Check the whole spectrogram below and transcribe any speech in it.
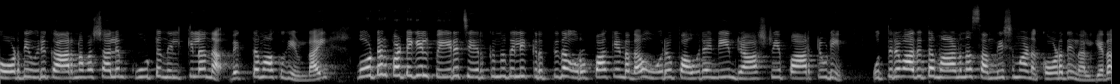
കോടതി ഒരു കാരണവശാലും കൂട്ടുനിൽക്കില്ലെന്ന് വ്യക്തമാക്കുകയുണ്ടായി. വോട്ടർ പട്ടികയിൽ പേര് ചേർക്കുന്നതിലെ കൃത്യത ഉറപ്പാക്കേണ്ടത് ഓരോ പൗരന്റെയും രാഷ്ട്രീയ പാർട്ടിയുടെയും ഉത്തരവാദിത്തമാണെന്ന സന്ദേശമാണ് കോടതി നൽകിയത്.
